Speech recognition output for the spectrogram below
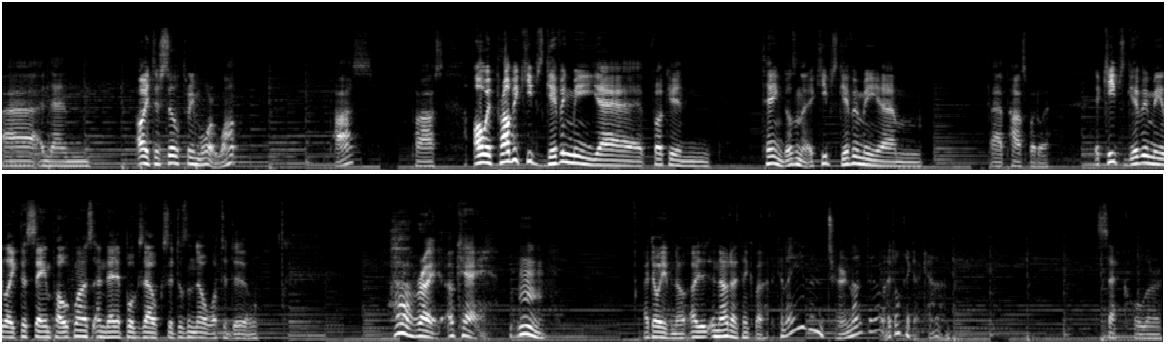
Uh, and then, oh wait, there's still three more. What? Pass, pass. Oh, it probably keeps giving me uh fucking thing, doesn't it? It keeps giving me um uh, pass by the way. It keeps giving me like the same Pokemon and then it bugs out because it doesn't know what to do. Oh, right, okay. Hmm. I don't even know. I, now that I think about it, can I even turn that down? I don't think I can. Set color,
